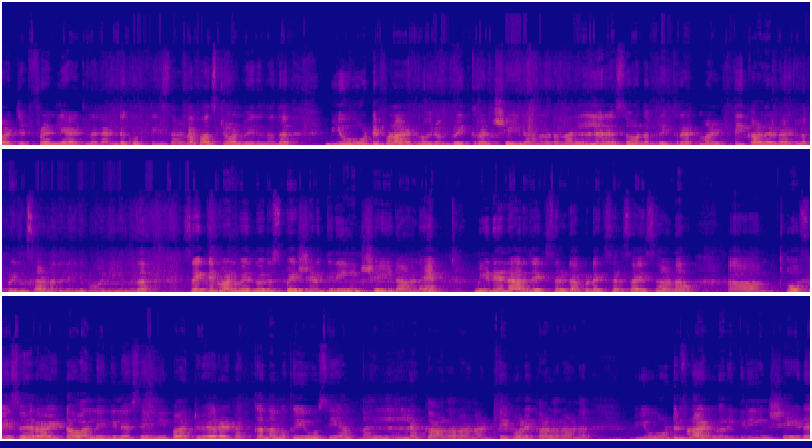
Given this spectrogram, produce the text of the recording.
ബഡ്ജറ്റ് ഫ്രണ്ട്ലി ആയിട്ടുള്ള രണ്ട് കുർത്തീസ് ആണ്. ഫസ്റ്റ് വൺ വരുന്നത് ബ്യൂട്ടിഫുൾ ആയിട്ടുള്ള ഒരു ബ്രിക്ക് റെഡ് ആണ് കേട്ടോ. നല്ല രസമുള്ള ബ്രിക്ക് റെഡ് മൾട്ടി കളേർഡ് ആയിട്ടുള്ള പ്രിന്റ്സ് ആണ് അതിലേക്ക് പോയിരിക്കുന്നത്. സെക്കൻഡ് വൺ വരുന്ന ഒരു സ്പെഷ്യൽ ഗ്രീൻ ആണ്. Medium large XL double XL സൈസാണ് ഓഫീസ് വെയർ ആയിട്ടോ അല്ലെങ്കിൽ സെമി പാർട്ട് വെയർ ആയിട്ടൊക്കെ നമുക്ക് യൂസ് ചെയ്യാം. നല്ല കളറാണ് അടിപൊളി കളറാണ് ബ്യൂട്ടിഫുൾ ആയിട്ടുള്ള ഒരു ഗ്രീൻ ഷെയ്ഡ്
